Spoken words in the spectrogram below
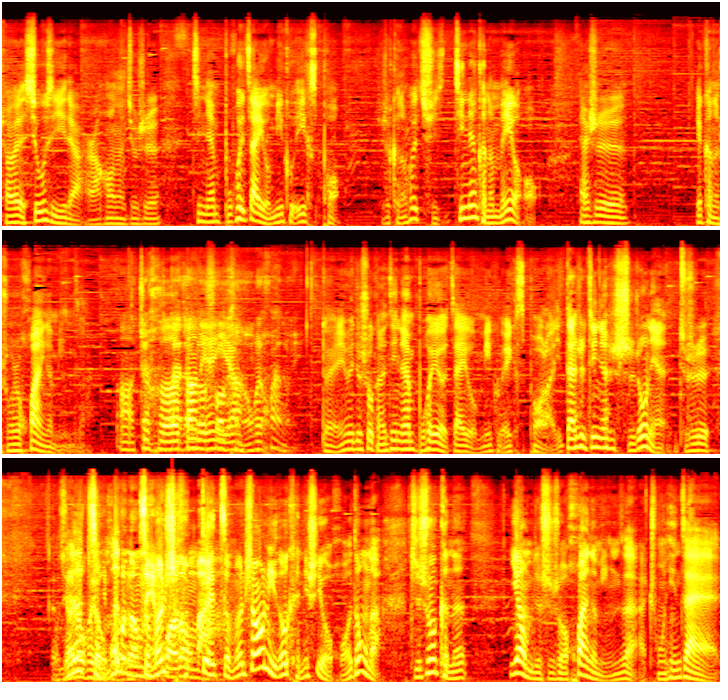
稍微休息一点儿，然后呢，就是今年不会再有咪咕 Expo，就是可能会取，今年可能没有，但是也可能说是换一个名字。啊，就和当年一样。可能会换个名。对，因为就说可能今年不会有再有 Miku Expo 了，但是今年是十周年，就是我觉得怎么不能怎么对怎么着你都肯定是有活动的，只是说可能要么就是说换个名字重新再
